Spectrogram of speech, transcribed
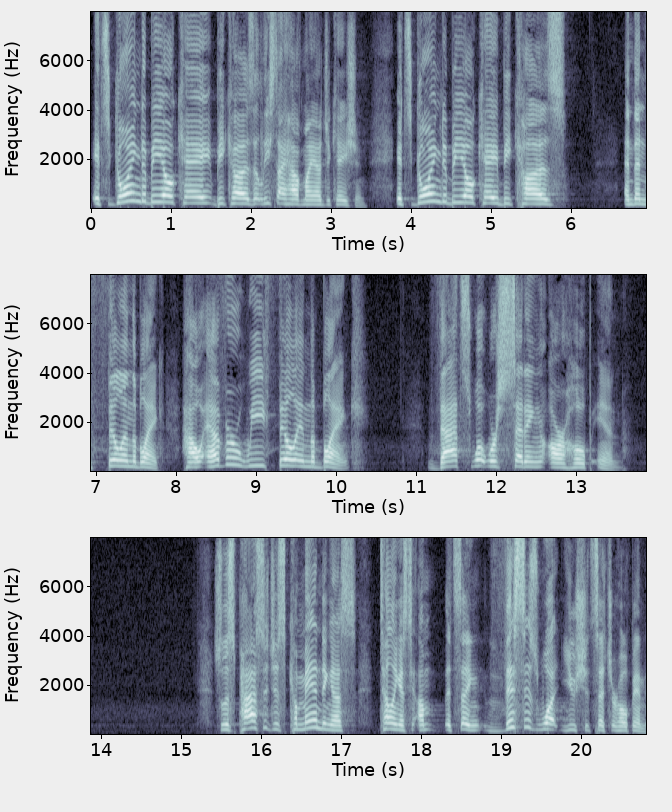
It's going to be okay because at least I have my education. It's going to be okay because, and then fill in the blank. However, we fill in the blank, that's what we're setting our hope in. So, this passage is commanding us telling us, um, it's saying, this is what you should set your hope in.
